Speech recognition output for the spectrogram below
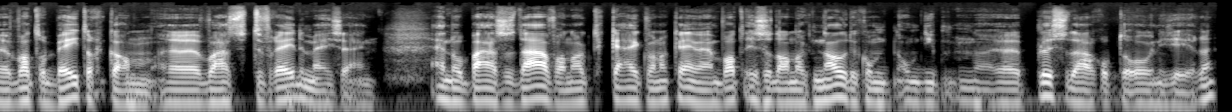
uh, wat er beter kan, uh, waar ze tevreden mee zijn. En op basis daarvan ook te kijken van oké, en wat is er dan nog nodig om, om die uh, plus daarop te organiseren.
